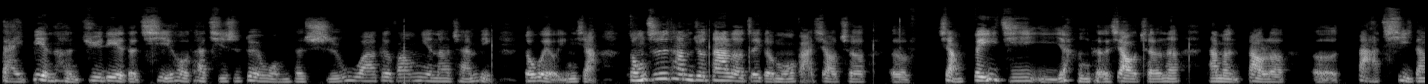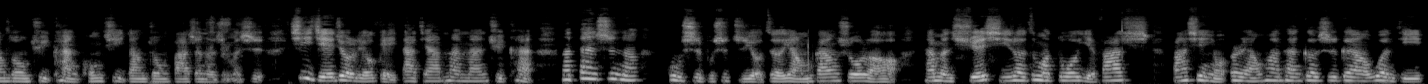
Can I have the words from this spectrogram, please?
改变很剧烈的气候，它其实对我们的食物啊各方面、啊、产品都会有影响。总之，他们就搭了这个魔法校车，呃，像飞机一样的校车呢，他们到了。呃，大气当中去看空气当中发生了什么事，细节就留给大家慢慢去看。那但是呢，故事不是只有这样。我们刚刚说了哦，他们学习了这么多，也发发现有二氧化碳各式各样的问题，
